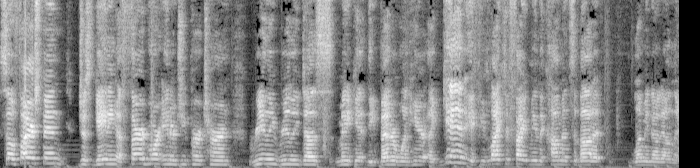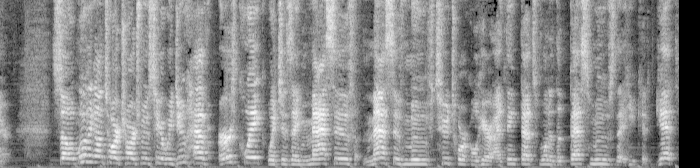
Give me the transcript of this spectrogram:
So Fire Spin, just gaining a third more energy per turn, really, really does make it the better one here. Again, if you'd like to fight me in the comments about it, let me know down there. So moving on to our charge moves here, we do have Earthquake, which is a massive, massive move to Torkoal here. I think that's one of the best moves that he could get.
